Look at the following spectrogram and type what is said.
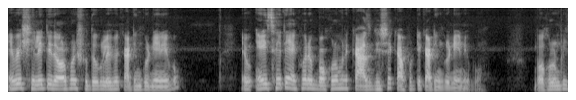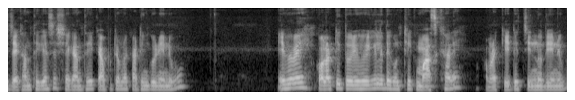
এবার সেলাইটি দেওয়ার পরে সুতোগুলো এভাবে কাটিং করে নিয়ে নেব। এবং এই সাইডে একবারে বকরমের কাজ ঘেসে কাপড়টি কাটিং করে নিয়ে নেব। বকরমটি যেখান থেকে আছে সেখান থেকে কাপড়টি আমরা কাটিং করে নিয়ে নেব। এভাবে কলারটি তৈরি হয়ে গেলে দেখুন ঠিক মাঝখানে আমরা কেটে চিহ্ন দিয়ে নেব।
